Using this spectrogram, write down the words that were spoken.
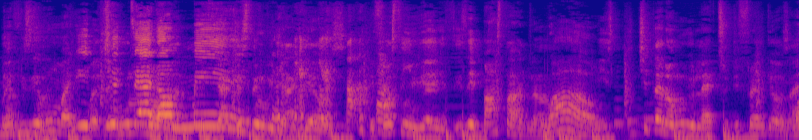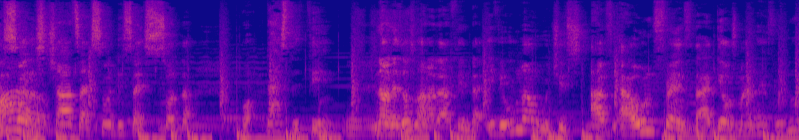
But if it's a woman, he But cheated woman, on me. They're just with their girls. The first thing you hear is he's a bastard now. Wow. He's, he cheated on me with like two different girls. I saw Wow. his charts, I saw this, I saw that. But that's the thing. Mm. Now there's also another thing that if a woman would cheat, our, our own friends that girls might not even know.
